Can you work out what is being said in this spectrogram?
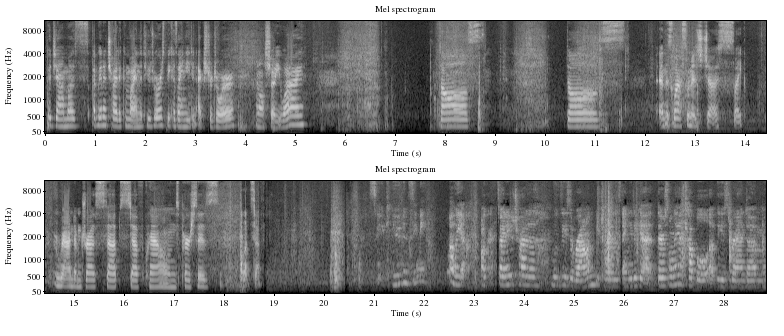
Pajamas. I'm going to try to combine the two drawers because I need an extra drawer. And I'll show you why. Dolls. Dolls. And this last one is just like random dress up stuff, crowns, purses, all that stuff. see, can you even see me? Oh yeah, okay. So I need to try to move these around because I need to get, there's only a couple of these random,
